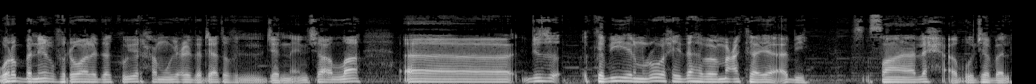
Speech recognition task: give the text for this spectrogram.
وربنا يغفر والدك ويرحمه ويعلي درجاته في الجنة. إن شاء الله آه، جزء كبير من روحي ذهب معك يا أبي صالح أبو جبل.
